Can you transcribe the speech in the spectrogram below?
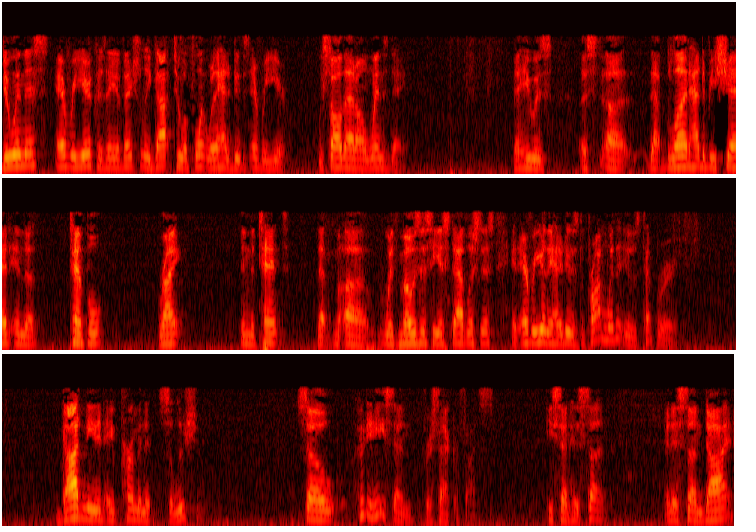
doing this every year, because they eventually got to a point where they had to do this every year. We saw that on Wednesday. That he was, uh, that blood had to be shed in the temple, right? In the tent. That uh, with Moses he established this, and every year they had to do this. The problem with it, it was temporary. God needed a permanent solution. So who did he send for sacrifice? He sent his son. And his son died.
